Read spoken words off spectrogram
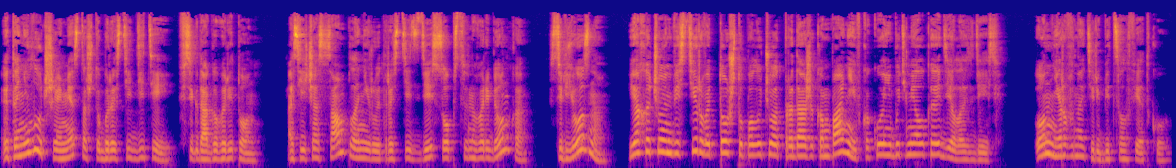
«Это не лучшее место, чтобы растить детей», – всегда говорит он. «А сейчас сам планирует растить здесь собственного ребенка? Серьезно? Я хочу инвестировать то, что получу от продажи компании, в какое-нибудь мелкое дело здесь». Он нервно теребит салфетку.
